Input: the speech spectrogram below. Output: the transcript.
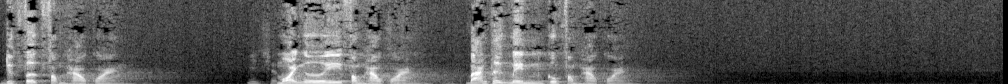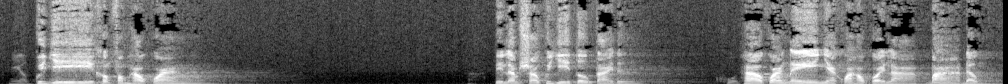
Đức Phật phóng hào quang. Mọi người phóng hào quang, Bản thân mình cũng phóng hào quang. Quý vị không phóng hào quang thì làm sao quý vị tồn tại được? Hào quang này nhà khoa học gọi là ba đồng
